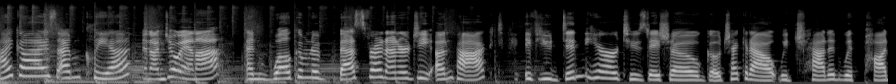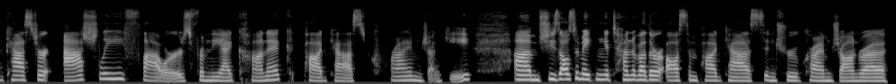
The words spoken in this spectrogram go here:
Hi, guys. I'm Clea. And I'm Joanna. And welcome to Best Friend Energy Unpacked. If you didn't hear our Tuesday show, go check it out. We chatted with podcaster Ashley Flowers from the iconic podcast Crime Junkie. Um, she's also making a ton of other awesome podcasts in true crime genre.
